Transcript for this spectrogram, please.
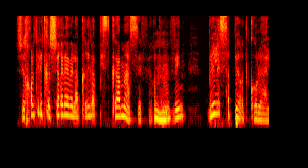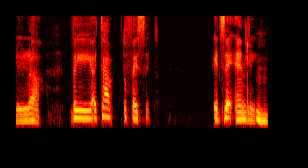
שיכולתי להתקשר אליה ולהקריא לה פסקה מהספר, אתה מהמם. מבין? בלי לספר את כל העלילה. והיא הייתה תופסת. את זה אין לי. מהמם.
